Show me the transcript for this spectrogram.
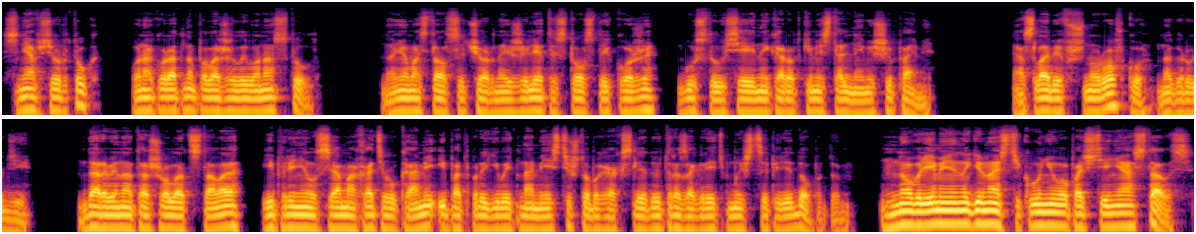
Сняв сюртук, он аккуратно положил его на стул. На нем остался черный жилет из толстой кожи, густо усеянный короткими стальными шипами. Ослабив шнуровку на груди, Дарвин отошел от стола и принялся махать руками и подпрыгивать на месте, чтобы как следует разогреть мышцы перед опытом. Но времени на гимнастику у него почти не осталось.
